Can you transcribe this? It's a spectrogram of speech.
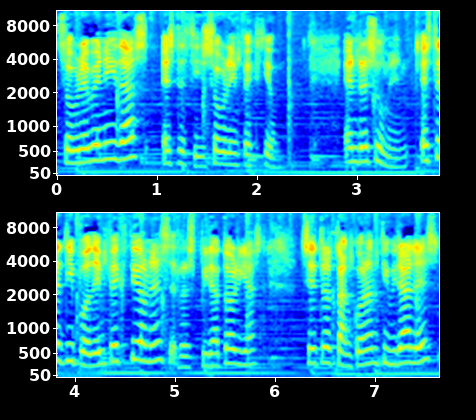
sobrevenidas, es decir, sobreinfección. En resumen, este tipo de infecciones respiratorias se tratan con antivirales,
